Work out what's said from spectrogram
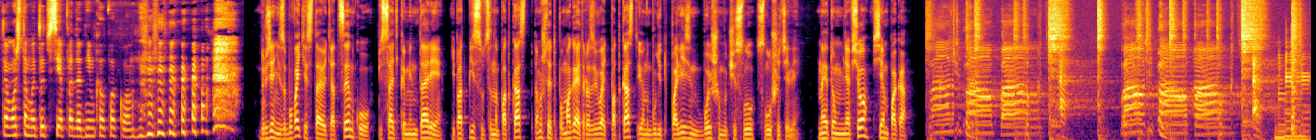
потому что мы тут все под одним колпаком. Друзья, не забывайте ставить оценку, писать комментарии и подписываться на подкаст, потому что это помогает развивать подкаст, и он будет полезен большему числу слушателей. На этом у меня все. Всем пока. Bum,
